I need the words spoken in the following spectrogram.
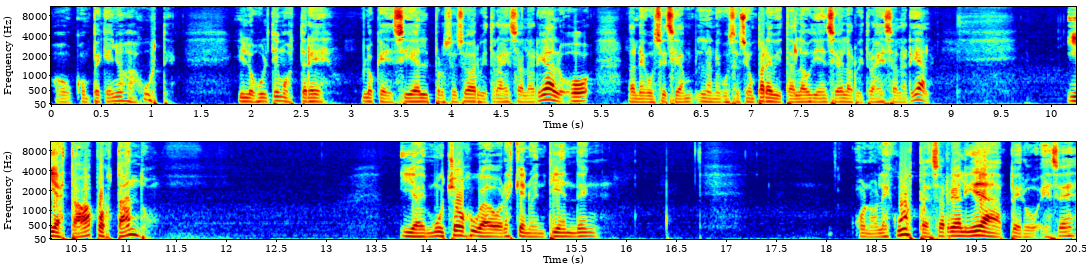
o con pequeños ajustes. Y los últimos tres, lo que decía el proceso de arbitraje salarial o la negociación, la negociación para evitar la audiencia del arbitraje salarial y estaba aportando. Y hay muchos jugadores que no entienden o no les gusta esa realidad, pero esa es,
